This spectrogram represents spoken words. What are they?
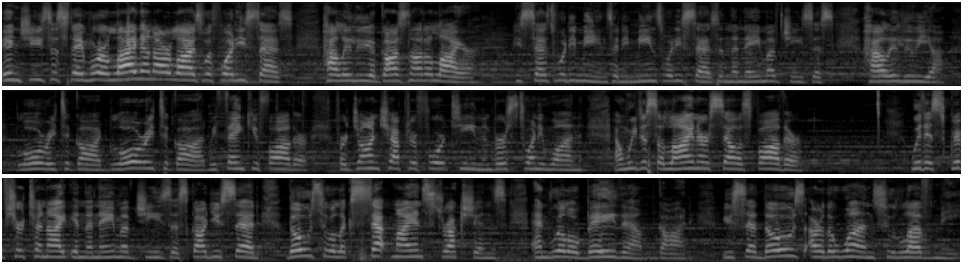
in Jesus' name. We're aligning our lives with what he says. Hallelujah. God's not a liar. He says what he means, and he means what he says in the name of Jesus. Hallelujah. Glory to God. Glory to God. We thank you, Father, for John chapter 14 and verse 21. And we just align ourselves, Father, with this scripture tonight in the name of Jesus. God, you said, Those who will accept my instructions and will obey them, God. You said, Those are the ones who love me.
